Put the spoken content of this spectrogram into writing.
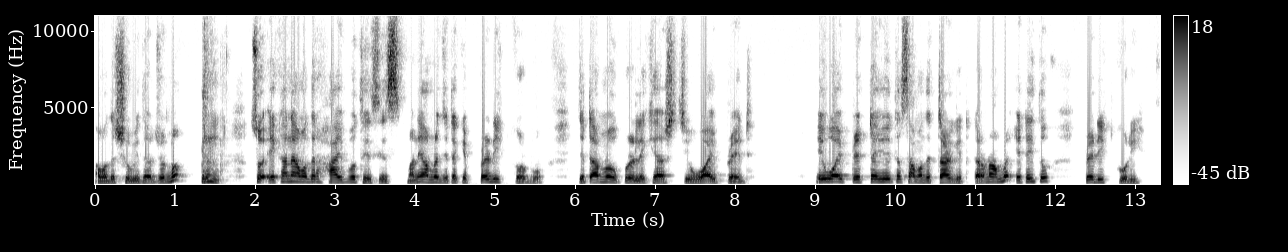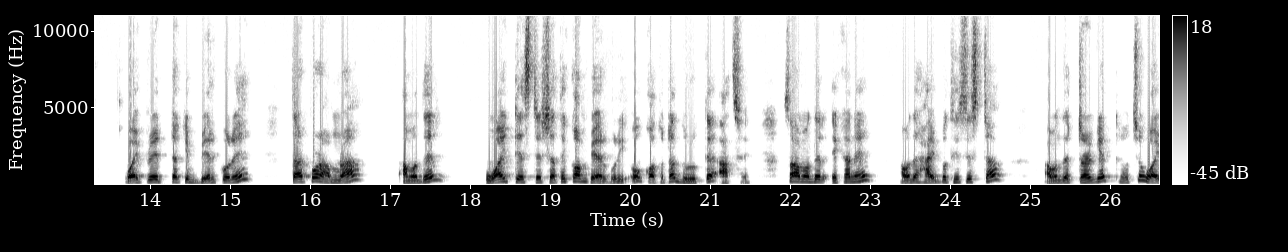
আমাদের সুবিধার জন্য। সো এখানে আমাদের হাইপোথিসিস মানে আমরা যেটাকে প্রেডিক্ট করব, যেটা আমরা উপরে লিখে আসছি ওয়াই প্রেড এই ওয়াই প্রেডটাই হইতেছে আমাদের টার্গেট কারণ আমরা এটাই তো প্রেডিক্ট করি। ওয়াই প্রেডটাকে বের করে তারপর আমরা আমাদের ওয়াই টেস্টের সাথে কম্পেয়ার করি। ও কতটা দূরত্বে আছে। সো আমাদের এখানে আমাদের হাইপোথিসিসটা আমাদের টার্গেট হচ্ছে ওয়াই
